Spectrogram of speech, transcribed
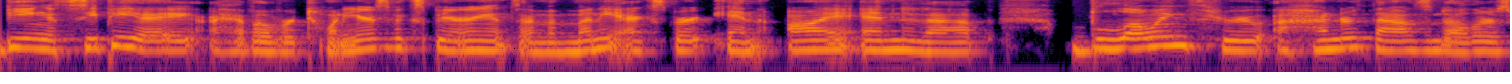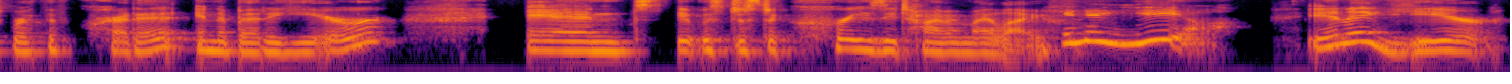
being a CPA, I have over 20 years of experience. I'm a money expert, and I ended up blowing through $100,000 worth of credit in about a year. And it was just a crazy time in my life. In a year? In a year.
